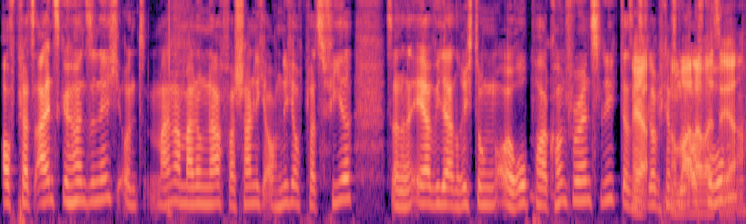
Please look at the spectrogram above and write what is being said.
Auf Platz 1 gehören sie nicht und meiner Meinung nach wahrscheinlich auch nicht auf Platz 4, sondern eher wieder in Richtung Europa Conference League. Da sind ja, sie, glaube ich, ganz gut aufgehoben. Ja.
